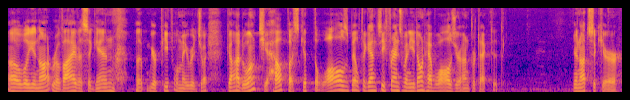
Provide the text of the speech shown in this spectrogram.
Oh, will you not revive us again that your people may rejoice? God, won't you help us get the walls built again? See, friends, when you don't have walls, you're unprotected. You're not secure.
